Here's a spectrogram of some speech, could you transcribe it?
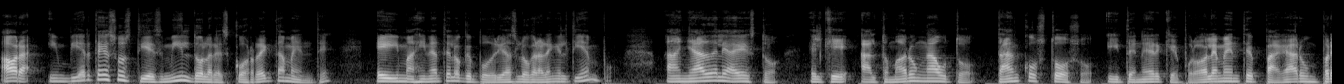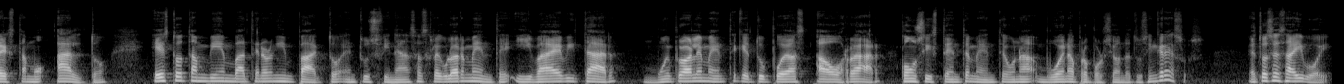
Ahora, invierte esos 10 mil dólares correctamente e imagínate lo que podrías lograr en el tiempo. Añádele a esto el que al tomar un auto tan costoso y tener que probablemente pagar un préstamo alto, esto también va a tener un impacto en tus finanzas regularmente y va a evitar muy probablemente que tú puedas ahorrar consistentemente una buena proporción de tus ingresos. Entonces ahí voy.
